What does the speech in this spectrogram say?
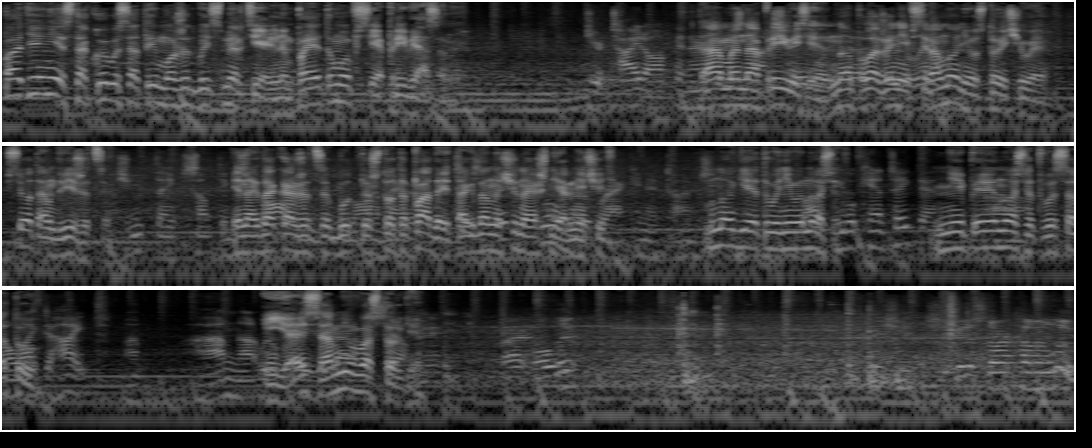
Падение с такой высоты может быть смертельным, поэтому все привязаны. Там мы на привязи, но положение все равно неустойчивое. Все там движется. Иногда кажется, будто что-то падает, тогда начинаешь нервничать. Многие этого не выносят. Не переносят высоту. Я и сам не в восторге. Gonna start coming loose.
